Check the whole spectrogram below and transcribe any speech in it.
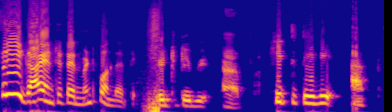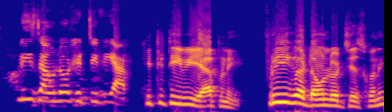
ఫ్రీగా ఎంటర్టైన్మెంట్ పొందండి. Hit TV app Hit TV app please download Hit TV app. Hit TV యాప్ని ఫ్రీగా డౌన్లోడ్ చేసుకొని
